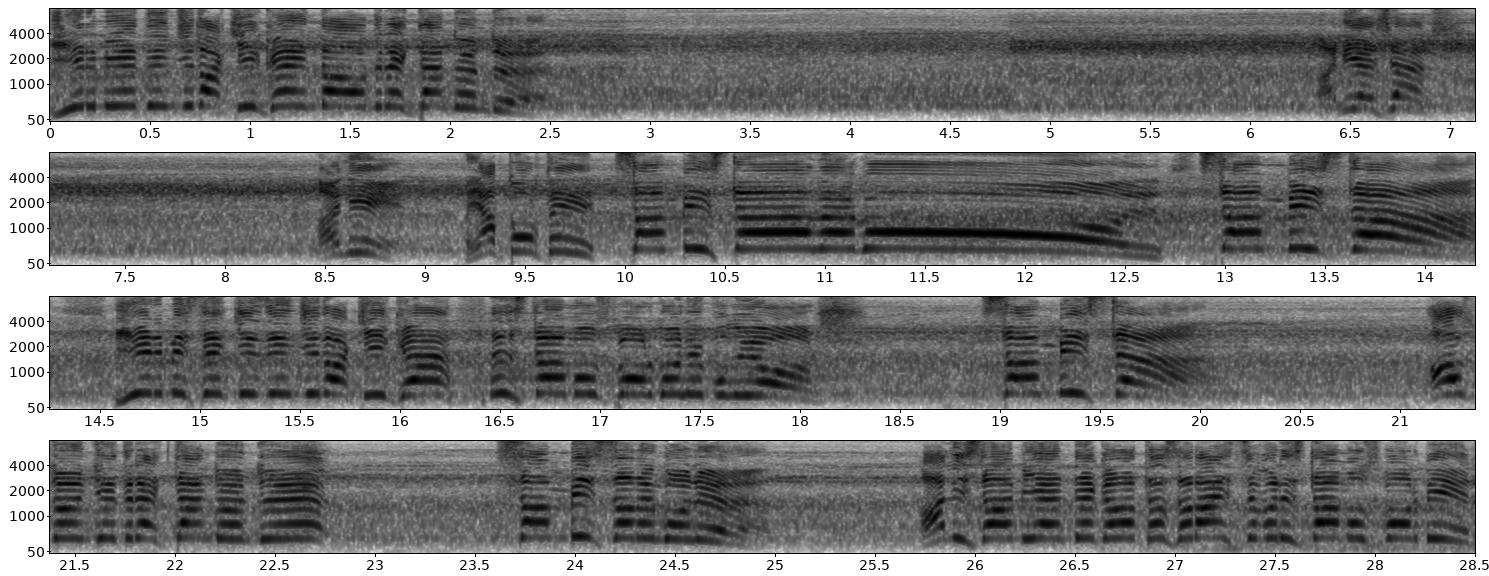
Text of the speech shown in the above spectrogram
27. dakika Endao direkten döndü. Ali Yaşar. Ali yaptı ortayı. Sambista ve gol! Sambista! 28. dakika İstanbulspor golü buluyor. Sambista! Az önce direkten döndü. Sambista'nın golü. Ali Sami Yen'de Galatasaray 0 İstanbulspor 1.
